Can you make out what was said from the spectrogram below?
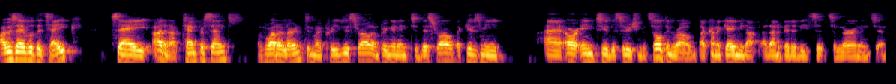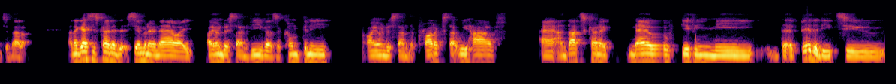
I was able to take, say, I don't know, 10% of what I learned in my previous role and bring it into this role. That gives me, uh, or into the solution consulting role, that kind of gave me that, that ability to, to learn and to and develop. And I guess it's kind of similar now. I, I understand Veeva as a company. I understand the products that we have. Uh, and that's kind of now giving me the ability to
